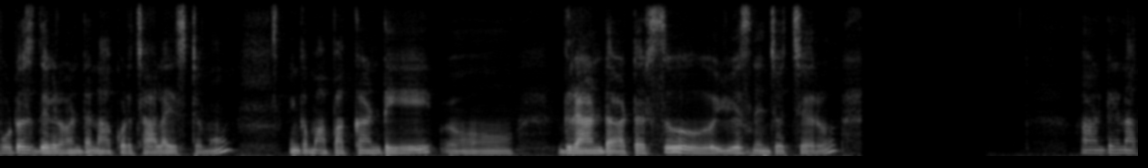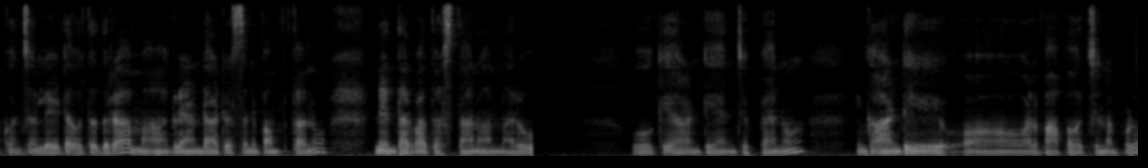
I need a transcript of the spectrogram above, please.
ఫొటోస్ దిగడం అంటే నాకు కూడా చాలా ఇష్టము. ఇంకా మా పక్క ఆంటీ గ్రాండ్ డాటర్స్ యుఎస్ నుంచి వచ్చారు. అంటే నాకు కొంచెం లేట్ అవుతుందిరా మా గ్రాండ్ డాటర్స్ని పంపుతాను నేను తర్వాత వస్తాను అన్నారు. ఓకే ఆంటీ అని చెప్పాను. ఇంకా ఆంటీ వాళ్ళ పాప వచ్చినప్పుడు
